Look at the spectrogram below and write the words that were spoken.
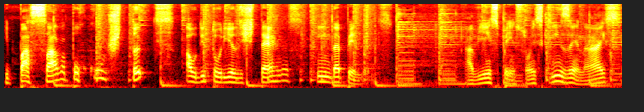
e passava por constantes auditorias externas e independentes. Havia inspeções quinzenais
